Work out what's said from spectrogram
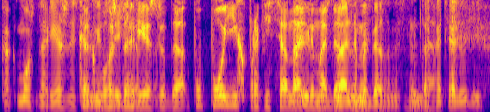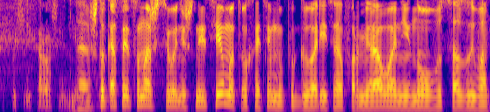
Как можно реже как можно встречаться. реже, да, по, по их По их профессиональным профессиональным обязанностям. обязанностям, да. Хотя люди очень хорошие. Да, что касается нашей сегодняшней темы, то хотим мы поговорить о формировании нового созыва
